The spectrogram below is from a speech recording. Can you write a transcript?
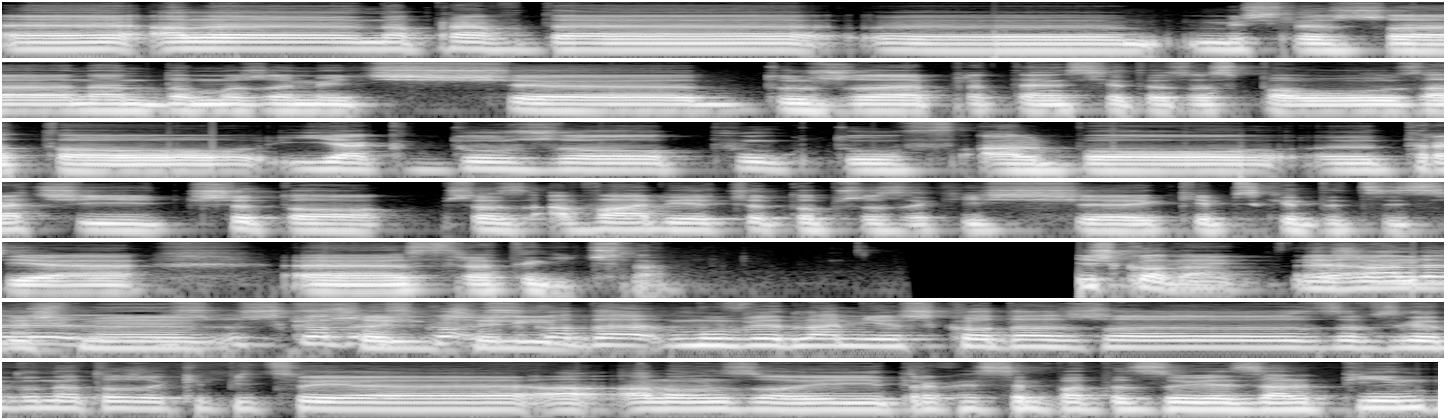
E, ale naprawdę e, myślę, że Nando może mieć e, duże pretensje do zespołu za to, jak dużo punktów albo traci, czy to przez awarię, czy to przez jakieś kiepskie decyzje strategiczne. I szkoda. Jeżeli ale byśmy szkoda, przeliczyli... szkoda, mówię dla mnie szkoda, że ze względu na to, że kipicuję Alonso i trochę sympatyzuję z Alpin,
